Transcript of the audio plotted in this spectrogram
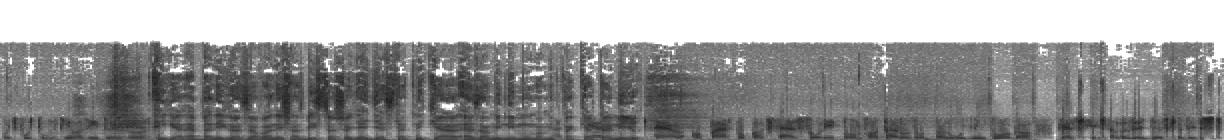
hogy futunk ki az időből. Igen, ebben igaza van, és az biztos, hogy egyeztetni kell, ez a minimum, amit hát meg kell tenniük. el, a pártokat felszólítom, határozottan, úgy, mint Olga, kezdjék el az egyezkedést.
